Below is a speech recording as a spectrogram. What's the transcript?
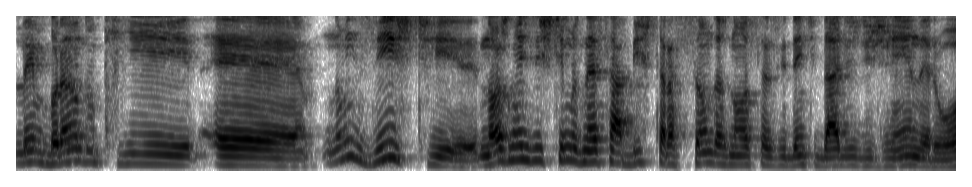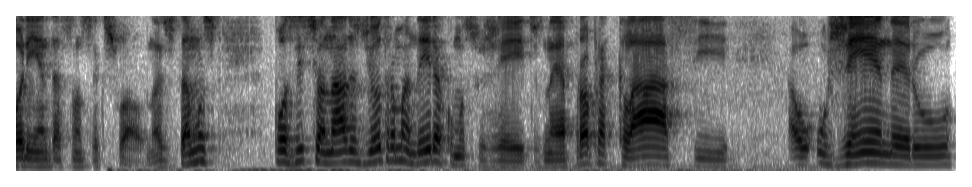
lembrando que é, não existe, nós não existimos nessa abstração das nossas identidades de gênero ou orientação sexual. Nós estamos posicionados de outra maneira como sujeitos, né? A própria classe, o, o gênero,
